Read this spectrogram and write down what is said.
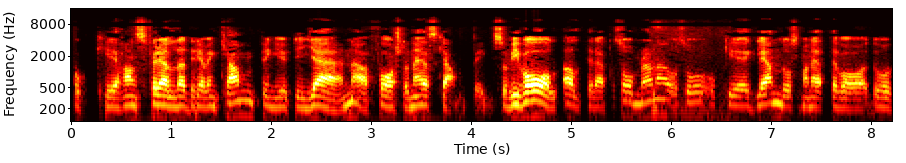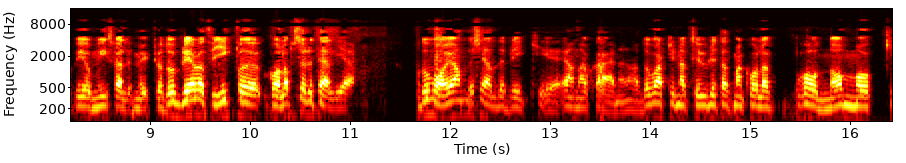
Och eh, hans föräldrar drev en camping ute i Järna, Farstanäs camping. Så vi var alltid där på somrarna och så. Och eh, Glenn då som han hette var, då vi umgicks väldigt mycket. Och då blev det att vi gick på, kollade på Södertälje. Och då var ju Anders Eldebrink eh, en av stjärnorna. Då var det naturligt att man kollade på honom och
